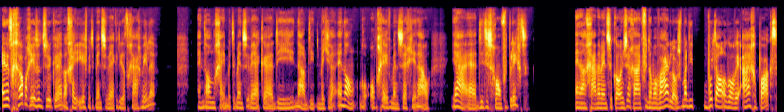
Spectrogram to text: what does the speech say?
En het grappige is natuurlijk, hè, dan ga je eerst met de mensen werken die dat graag willen. En dan ga je met de mensen werken die, nou, die een beetje. En dan op een gegeven moment zeg je, nou, ja, eh, dit is gewoon verplicht. En dan gaan de mensen komen en zeggen, nou, ik vind het allemaal waardeloos. Maar die wordt dan ook wel weer aangepakt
